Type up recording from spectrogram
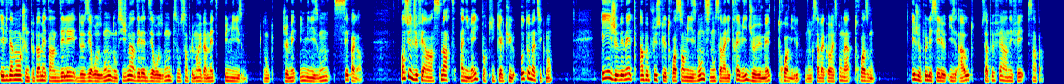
évidemment, je ne peux pas mettre un délai de 0 secondes. Donc si je mets un délai de 0 secondes, tout simplement, il va mettre une milliseconde. Donc je mets une milliseconde, c'est pas grave. Ensuite, je fais un Smart Animate pour qu'il calcule automatiquement. Et je vais mettre un peu plus que 300 millisecondes, sinon ça va aller très vite. Je vais mettre 3000, donc ça va correspondre à 3 secondes. Et je peux laisser le Ease Out, ça peut faire un effet sympa.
